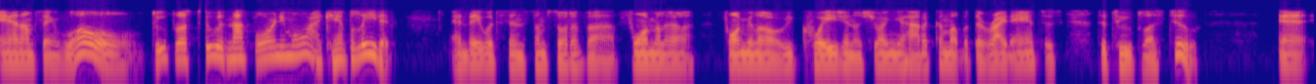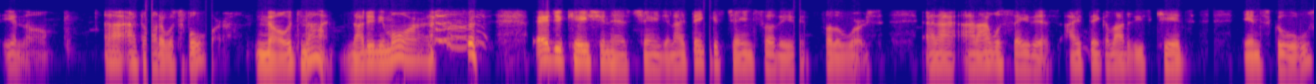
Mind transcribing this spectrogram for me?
and I'm saying, whoa, two plus two is not four anymore. I can't believe it. And they would send some sort of a formula formula or equation or showing you how to come up with the right answers to two plus two. And you know, uh, I thought it was four. No, it's not. Not anymore. Education has changed, and I think it's changed for the for the worse. And I and I will say this: I think a lot of these kids in schools,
